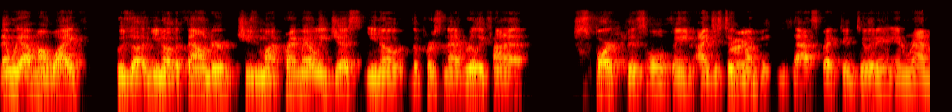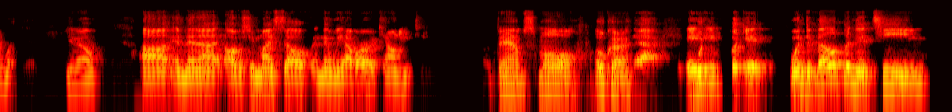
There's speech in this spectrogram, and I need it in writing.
Then we have my wife, who's uh, you know the founder. She's my primarily just you know the person that really kind of sparked this whole thing. I just took Right. my business aspect into it and, and ran with it. You know, uh, and then uh, obviously myself, and then we have our accounting team. Damn. Small. Okay. It, Would- look at when developing a team.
